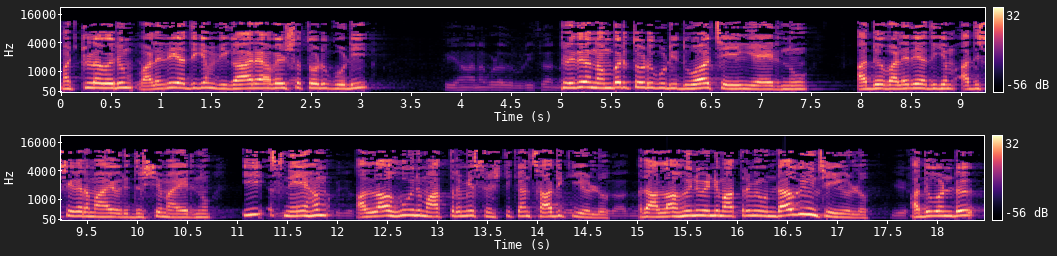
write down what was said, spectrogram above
മറ്റുള്ളവരും വളരെയധികം വികാരാവേശത്തോടുകൂടി ഹൃദയ നമ്പരത്തോടുകൂടി ദുവാ ചെയ്യുകയായിരുന്നു. അത് വളരെയധികം അതിശയകരമായ ഒരു ദൃശ്യമായിരുന്നു. ഈ സ്നേഹം അള്ളാഹുവിന് മാത്രമേ സൃഷ്ടിക്കാൻ സാധിക്കുകയുള്ളൂ. അത് അള്ളാഹുവിന് വേണ്ടി മാത്രമേ ഉണ്ടാവുകയും ചെയ്യുകയുള്ളൂ. അതുകൊണ്ട്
